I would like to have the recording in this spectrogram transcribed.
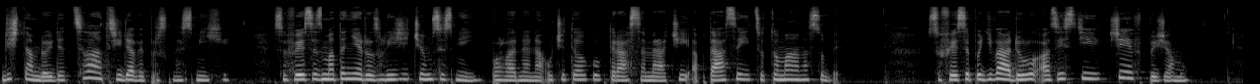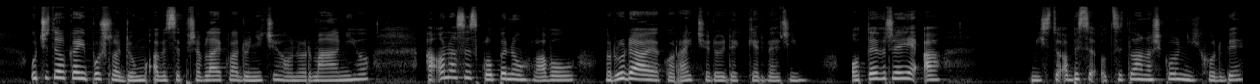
Když tam dojde, celá třída vyprskne smíchy. Sofie se zmateně rozhlíží, čemu se smějí. Pohledne na učitelku, která se mračí a ptá se jí, co to má na sobě. Sofie se podívá dolů a zjistí, že je v pyžamu. Učitelka ji pošle domů, aby se převlékla do něčeho normálního a ona se sklopenou hlavou, rudá jako rajče, dojde ke dveřím. Otevře je a místo, aby se ocitla na školní chodbě,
